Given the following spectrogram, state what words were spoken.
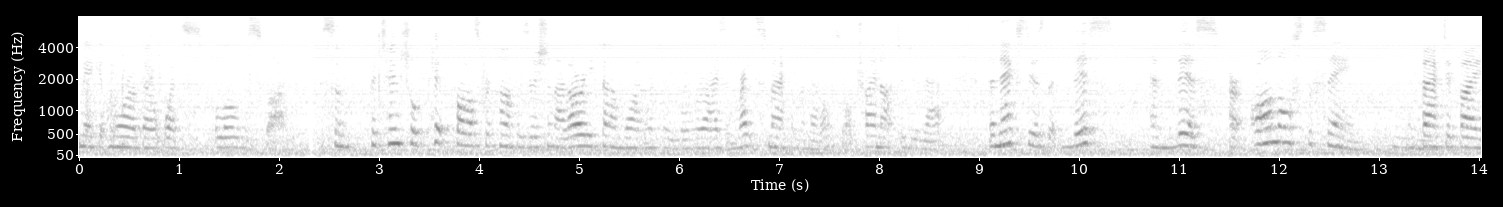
make it more about what's below the sky? Some potential pitfalls for composition, I've already found one, which is the horizon right smack in the middle, so I'll try not to do that. The next is that this and this are almost the same. In fact, if I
